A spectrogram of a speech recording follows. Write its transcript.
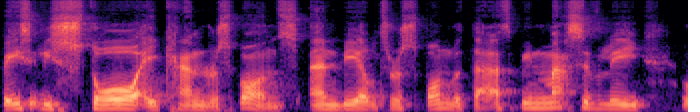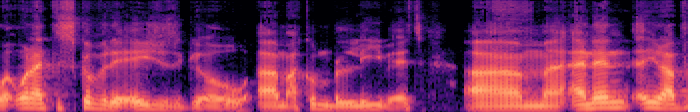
basically store a canned response and be able to respond with that. That's been massively when I discovered it ages ago. Um, I couldn't believe it. Um, and then you know I've,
